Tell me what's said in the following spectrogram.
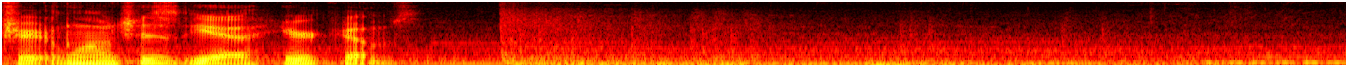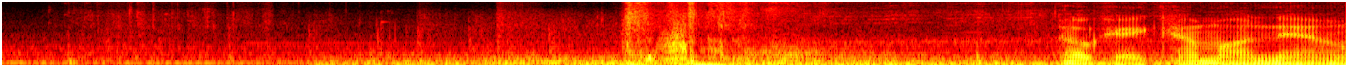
After it launches? Yeah, here it comes. Okay, come on now.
